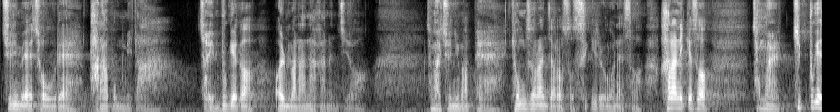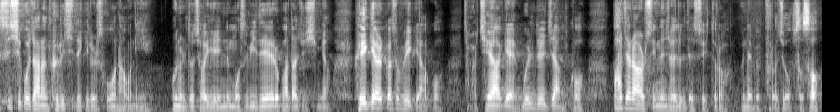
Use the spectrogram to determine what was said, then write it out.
주님의 저울에 달아봅니다. 저희 무게가 얼마나 나가는지요. 정말 주님 앞에 겸손한 자로서 쓰기를 원해서 하나님께서 정말 기쁘게 쓰시고자 하는 그릇이 되기를 소원하오니 오늘도 저희의 있는 모습 이대로 받아주시며 회개할 것을 회개하고 정말 죄악에 물들지 않고 빠져나갈 수 있는 저희들 될 수 있도록 은혜 베풀어 주옵소서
